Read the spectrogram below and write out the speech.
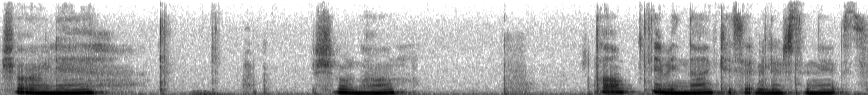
Şöyle şuradan tam dibinden kesebilirsiniz.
